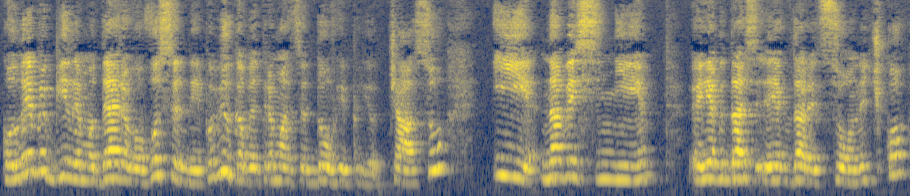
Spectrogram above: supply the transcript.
Коли ми білимо дерево восени, побілка буде триматися довгий період часу, і навесні, е, як, дасть, як вдарить сонечко,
